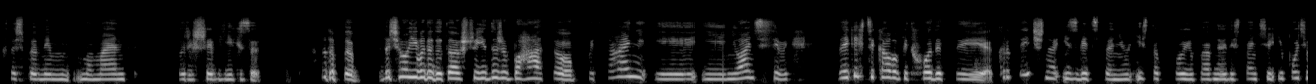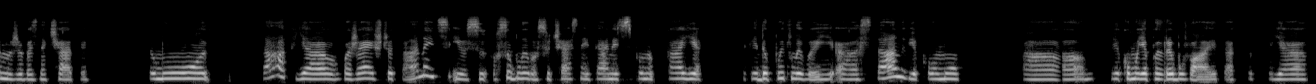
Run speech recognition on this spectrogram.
хтось в певний момент вирішив їх з ну, тобто, до чого я веду? До того, що є дуже багато питань і і нюансів, до яких цікаво підходити критично і з відстанню, і з такою певною дистанцією, і потім уже визначати. Тому так, я вважаю, що танець, і особливо сучасний танець спонукає такий допитливий, а, стан, в якому, а, в якому я перебуваю, так. Тобто я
